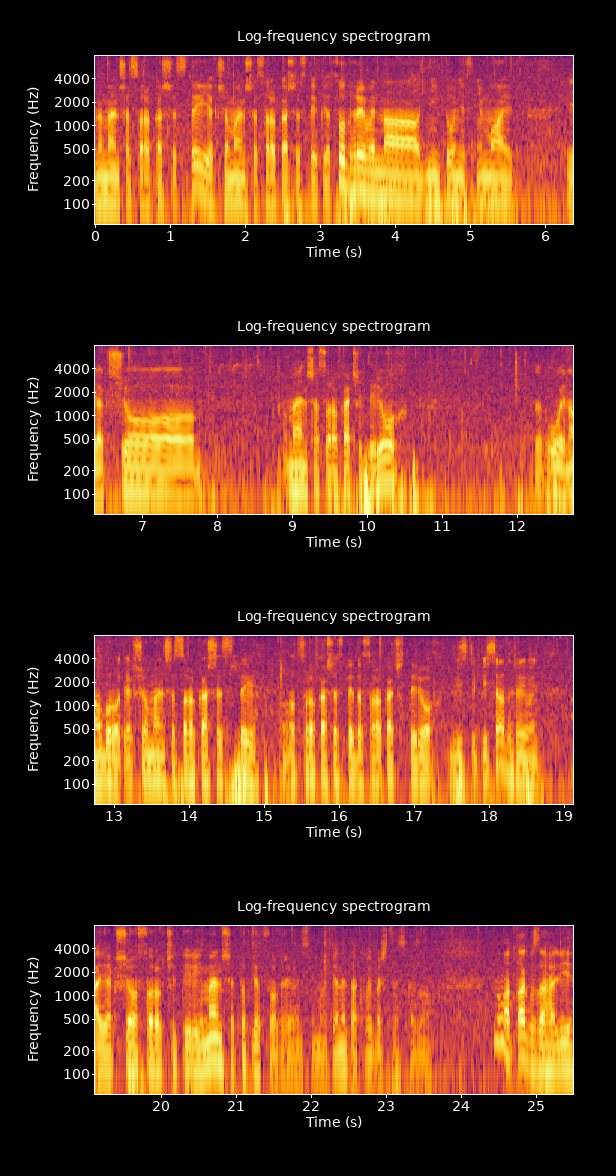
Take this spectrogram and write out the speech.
не менше 46. Якщо менше 46, 500 гривень на одній тоні знімають. Якщо менше 44, ой, наоборот, якщо менше 46, від 46 до 44 250 гривень, а якщо 44 і менше, то 500 гривень знімають. Я не так, вибачте, сказав. Ну а так взагалі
